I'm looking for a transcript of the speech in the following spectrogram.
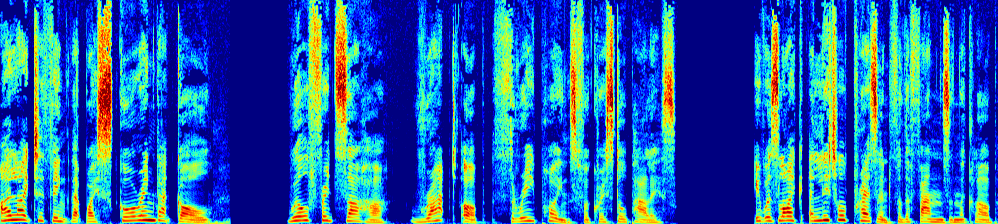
I like to think that by scoring that goal, Wilfried Zaha wrapped up three points for Crystal Palace. It was like a little present for the fans and the club.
